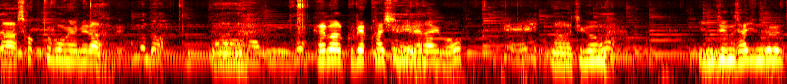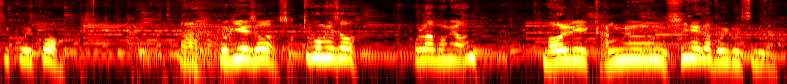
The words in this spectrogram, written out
아, 석두봉입니다. 한 번 더. 어. 해발 982m이고 오케이. 어, 지금 인증 사진들을 찍고 있고 아, 여기에서 석두봉에서 올라보면 멀리 강릉 시내가 보이고 있습니다.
